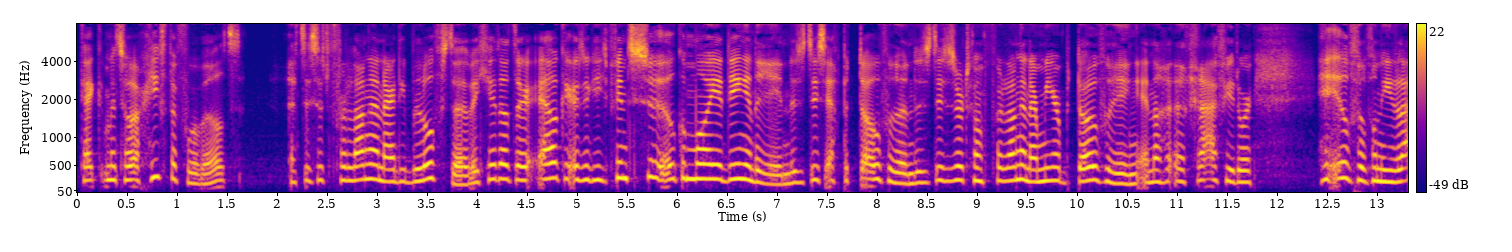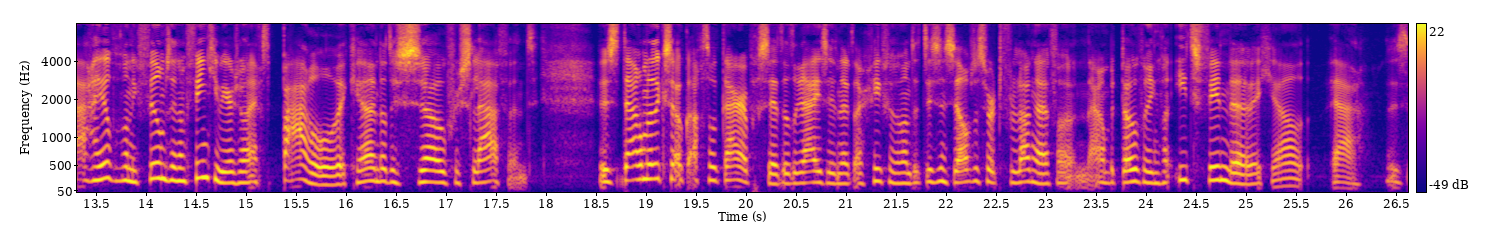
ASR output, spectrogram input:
Kijk, met zo'n archief bijvoorbeeld het is het verlangen naar die belofte. Weet je, dat er elke keer. Je vindt zulke mooie dingen erin. Dus het is echt betoverend. Dus het is een soort van verlangen naar meer betovering. En dan eh, graaf je door heel veel van die lagen, heel veel van die films. En dan vind je weer zo'n echt parel. Weet je, en dat is zo verslavend. Dus daarom dat ik ze ook achter elkaar heb gezet, dat reizen in het archieven. Want het is eenzelfde soort verlangen van, naar een betovering van iets vinden, weet je wel. Ja, dus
